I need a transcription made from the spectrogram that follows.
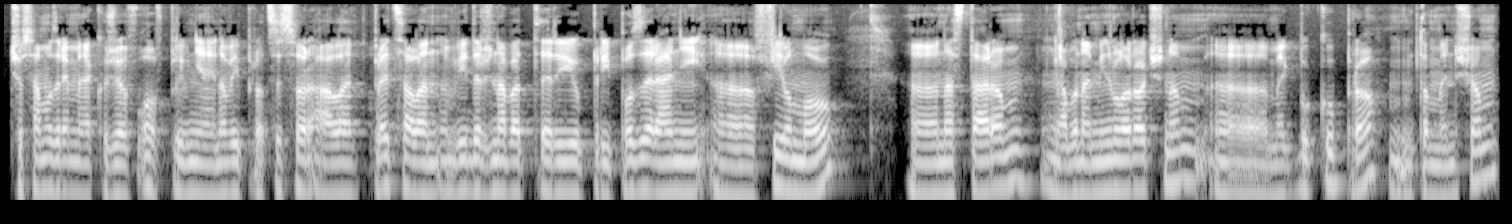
čo samozrejme akože ovplyvní aj nový procesor, ale predsa len vydrž na batériu pri pozeraní e, filmov Eh, na starom alebo na minuloročnom eh, MacBooku Pro, tom menšom,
